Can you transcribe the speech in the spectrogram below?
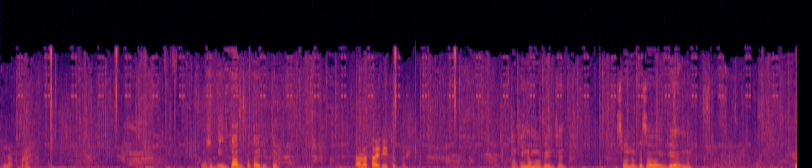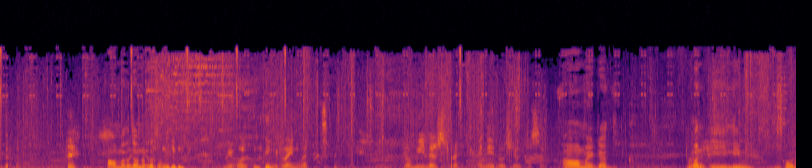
Wala pre. Kung sabihin, talo pa tayo dito. Tala tayo dito pre. Ang ina mo, Vincent. Nasunog ka sa impyerno. Hammer down ako. May ulting Reinhardt. No healers pre. Ay, ni Lucio kasi. Oh my god. One elim gold.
